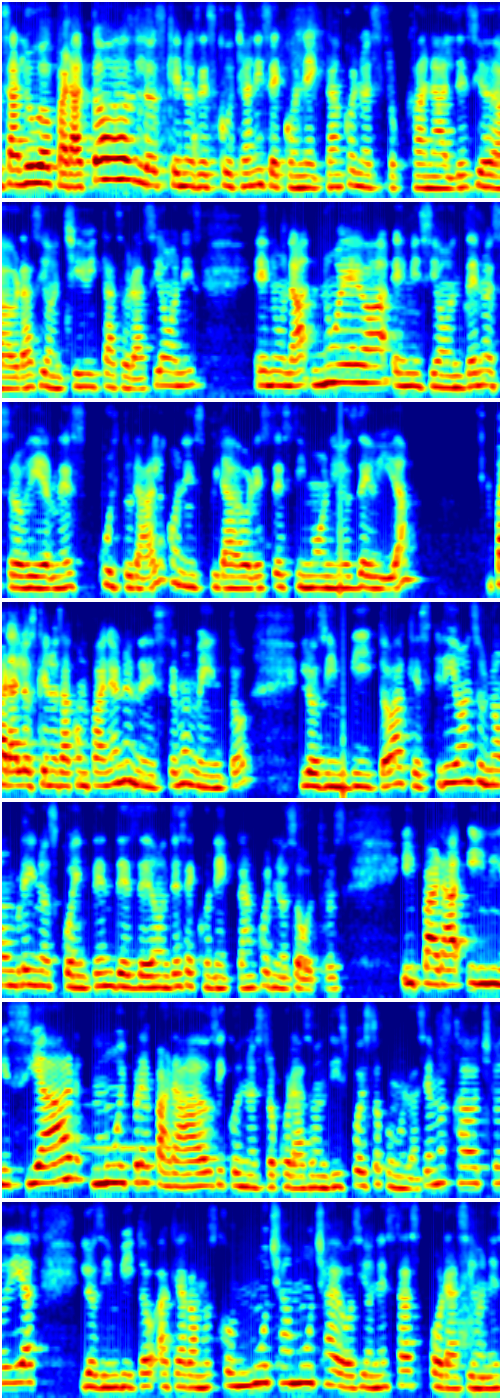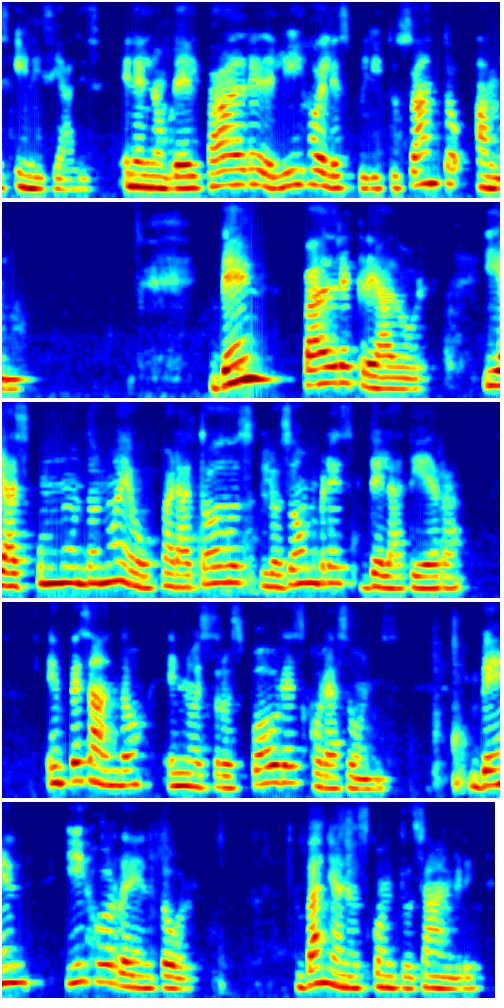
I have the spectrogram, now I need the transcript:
Un saludo para todos los que nos escuchan y se conectan con nuestro canal de Ciudad Oración Chivitas Oraciones en una nueva emisión de nuestro Viernes Cultural con inspiradores testimonios de vida. Para los que nos acompañan en este momento, los invito a que escriban su nombre y nos cuenten desde dónde se conectan con nosotros. Y para iniciar muy preparados y con nuestro corazón dispuesto, como lo hacemos cada ocho días, los invito a que hagamos con mucha, mucha devoción estas oraciones iniciales. En el nombre del Padre, del Hijo, del Espíritu Santo. Amén. Ven, Padre Creador, y haz un mundo nuevo para todos los hombres de la tierra, empezando en nuestros pobres corazones. Ven, Hijo Redentor, báñanos con tu sangre,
